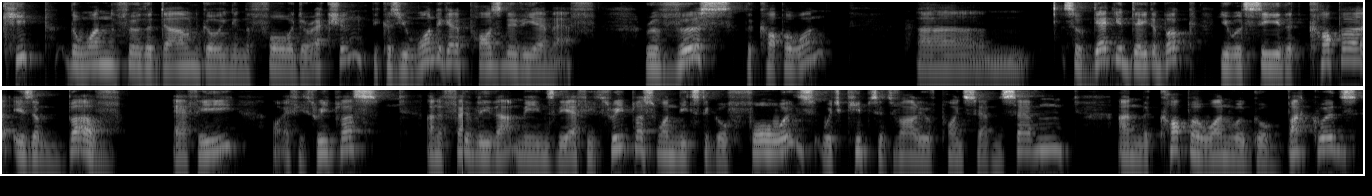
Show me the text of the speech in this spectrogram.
keep the one further down going in the forward direction because you want to get a positive EMF. Reverse the copper one. Um, so get your data book. You will see that copper is above Fe or Fe3. And effectively, that means the Fe3 plus one needs to go forwards, which keeps its value of 0.77. And the copper one will go backwards.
